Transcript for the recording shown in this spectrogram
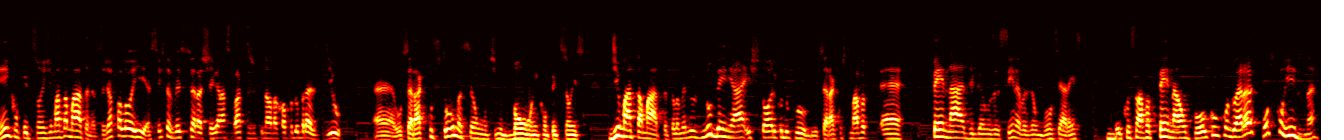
em competições de mata-mata, né? Você já falou aí, é a sexta vez que o Ceará chega nas quartas de final da Copa do Brasil. É, o Ceará costuma ser um time bom em competições de mata-mata, pelo menos no DNA histórico do clube. O Ceará costumava é, penar, digamos assim, né? Pra dizer um bom cearense, costumava penar um pouco quando era pontos corridos, né?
